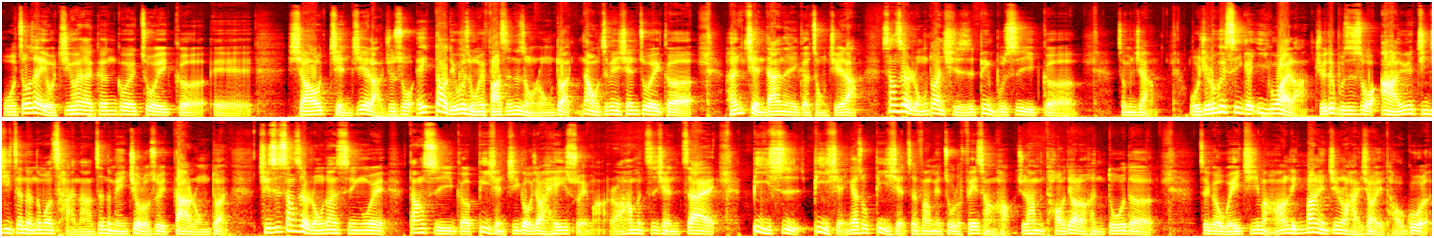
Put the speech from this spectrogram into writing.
我之后再有机会再跟各位做一个哎小简介啦，就是说哎，到底为什么会发生这种熔断？那我这边先做一个很简单的一个总结啦。上次熔断其实并不是一个。怎么讲？我觉得会是一个意外啦，绝对不是说啊，因为经济真的那么惨啊，真的没救了，所以大熔断。其实上次的熔断是因为当时一个避险机构叫黑水嘛，然后他们之前在避市、避险，应该说避险这方面做得非常好，就是他们逃掉了很多的。这个危机嘛，好像零八年金融海啸也逃过了。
